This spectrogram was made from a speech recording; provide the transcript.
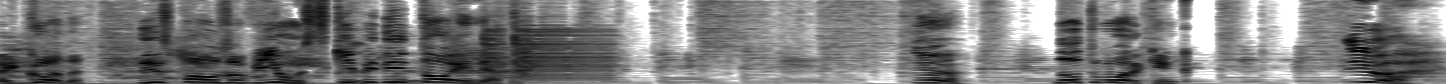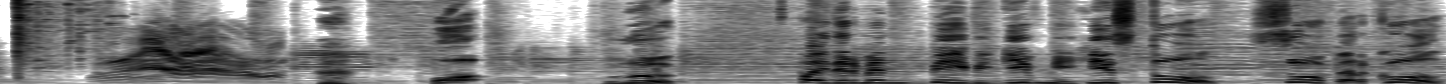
I gonna dispose of you, skibidi toilet! Yeah, not working. Yeah. Oh, look! Spider-Man baby give me his tool! Super cool!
